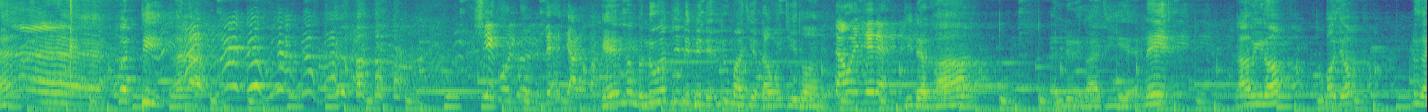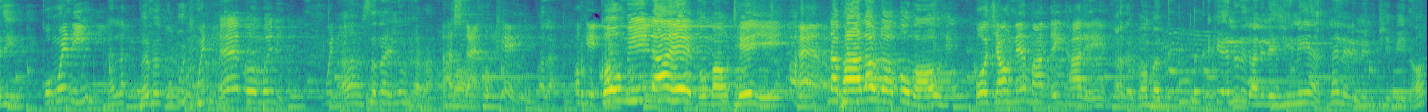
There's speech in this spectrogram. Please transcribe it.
အဲကွတ်တီဟာလားရှေ့ကိုလွတ်လဲကြတော့မှာကဲမဘလူးပဲဖြစ်နေဖြစ်နေအလူမကြီးကတာဝန်ကြီးသွားပြီတာဝန်ကျဲတယ်ဒီတခါအလူတကာကြီးရဲ့အနဲ့လာပြီနော်ကိုပေါ့ကျော်လူကကြီးကိုမွင်းနီလာလာဘယ်ဘယ်ကိုမွေးမွင်းနီဟဲကိုမင်းနီမွင်းနီအာစတိုင်လောက်ထားတာ last time okay ဟုတ်လား okay ကုံမီလားဟဲ့ကိုမောင်သေးရေအဲနှစ်ဖာလောက်တော့ပို့ပါဦးဟဲ့ကိုချောင်းထဲမှာတင်ထားတယ်အဲ့ဒါကောင်းပါပြီတ ကယ်အလူတကာလေးလေးရင်းလေးကလိုက်လိုက်လေးလေးဖြည့်ပြီးနော်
